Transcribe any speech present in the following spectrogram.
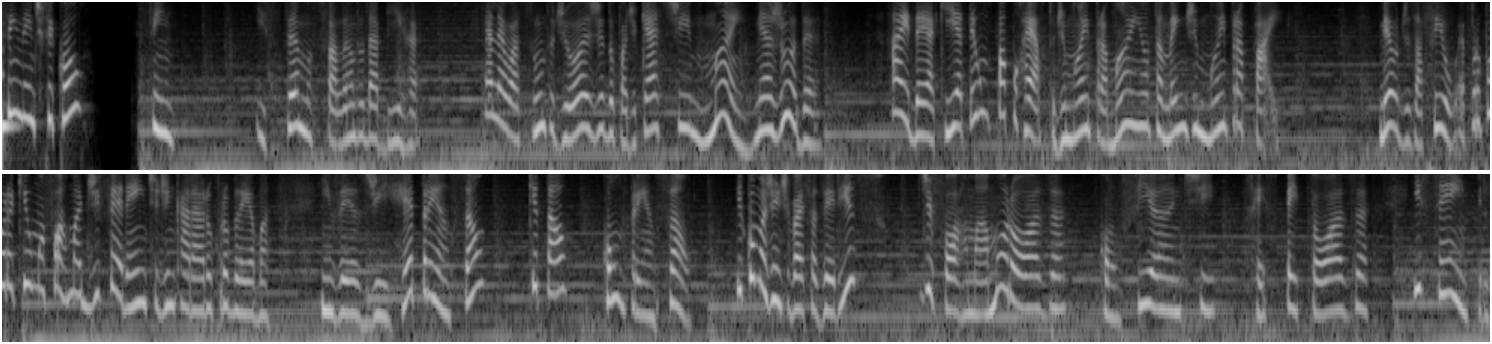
Se identificou? Sim, estamos falando da birra. Ela é o assunto de hoje do podcast Mãe, me ajuda? A ideia aqui é ter um papo reto de mãe para mãe ou também de mãe para pai. Meu desafio é propor aqui uma forma diferente de encarar o problema. Em vez de repreensão, que tal compreensão? E como a gente vai fazer isso? De forma amorosa, confiante, respeitosa e sempre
